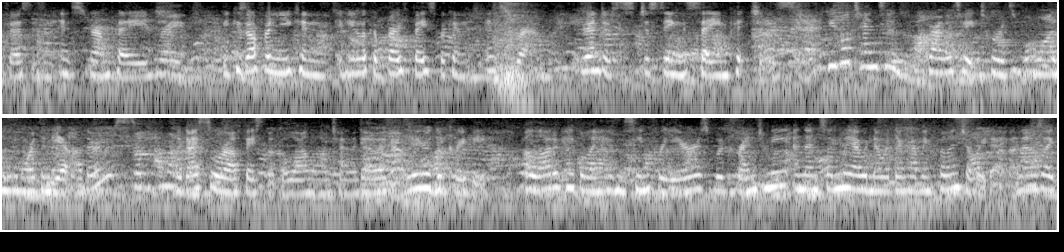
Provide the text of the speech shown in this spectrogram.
versus an Instagram page? Right. Because often you can, if you look at both Facebook and Instagram, you end up just seeing the same pictures. People tend to gravitate towards one more than the Yeah. others. Like I swore off Facebook a long, long time ago. It got weirdly creepy. A lot of people I hadn't seen for years would friend me, and then suddenly I would know what they're having for lunch every day. And I was like,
